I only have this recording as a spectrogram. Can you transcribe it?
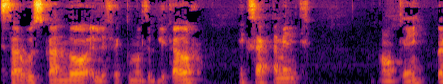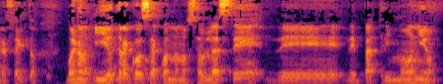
estar buscando el efecto multiplicador. Exactamente. Ok, perfecto. Bueno, y otra cosa, cuando nos hablaste de, patrimonio,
